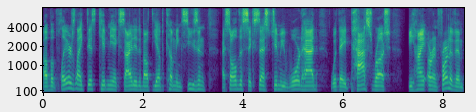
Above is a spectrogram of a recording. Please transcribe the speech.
Uh, but players like this get me excited about the upcoming season. I saw the success Jimmy Ward had with a pass rush behind or in front of him.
